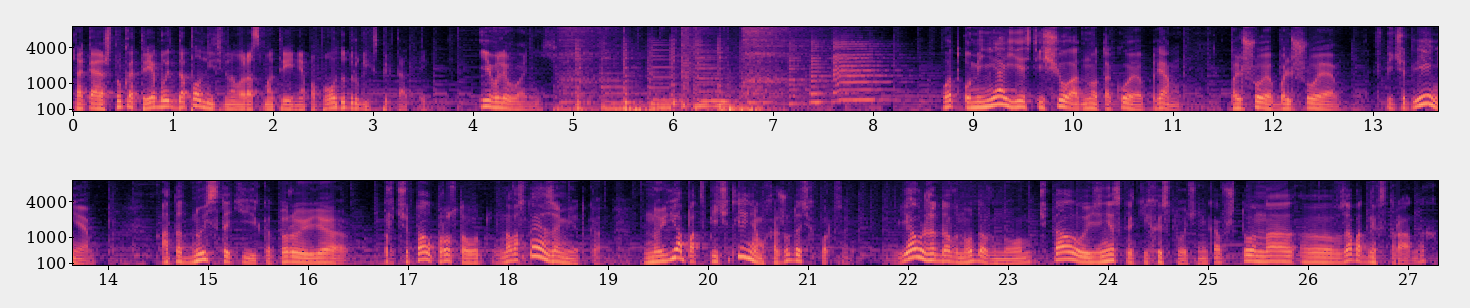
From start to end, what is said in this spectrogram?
Такая штука требует дополнительного рассмотрения по поводу других спектаклей. И вливаний. Вот у меня есть еще одно такое прям большое-большое впечатление от одной статьи, которую я прочитал, просто вот новостная заметка. Но я под впечатлением хожу до сих пор с вами. Я уже давно-давно читал из нескольких источников, что на, э, в западных странах,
